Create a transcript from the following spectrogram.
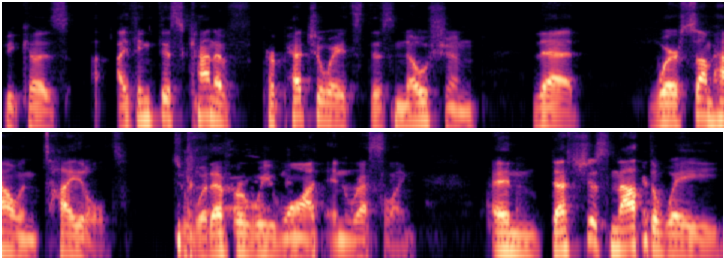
because I think this kind of perpetuates this notion that we're somehow entitled to whatever we want in wrestling. And that's just not the way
